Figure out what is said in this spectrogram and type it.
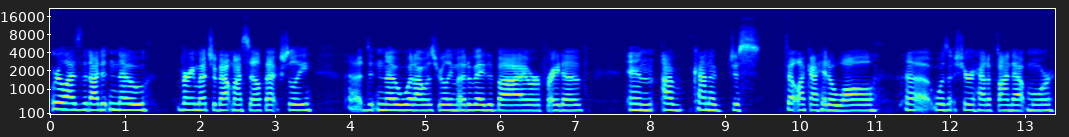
realized that I didn't know very much about myself. Actually, uh, didn't know what I was really motivated by or afraid of, and I kind of just felt like I hit a wall. Uh, wasn't sure how to find out more.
